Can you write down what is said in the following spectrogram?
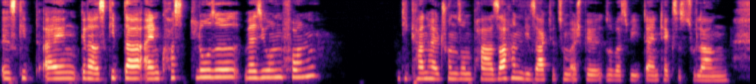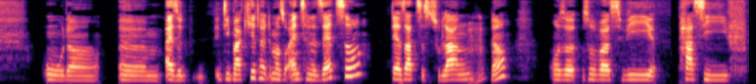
Es gibt ein, genau, es gibt da eine kostenlose Version von. Die kann halt schon so ein paar Sachen. Die sagt dir zum Beispiel sowas wie, dein Text ist zu lang. Oder, ähm, also die markiert halt immer so einzelne Sätze. Der Satz ist zu lang, mhm. ne? Oder sowas wie passiv,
